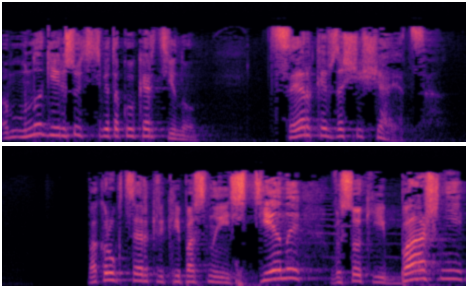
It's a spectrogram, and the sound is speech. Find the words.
Многие рисуют себе такую картину. Церковь защищается. Вокруг церкви крепостные стены, высокие башни,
